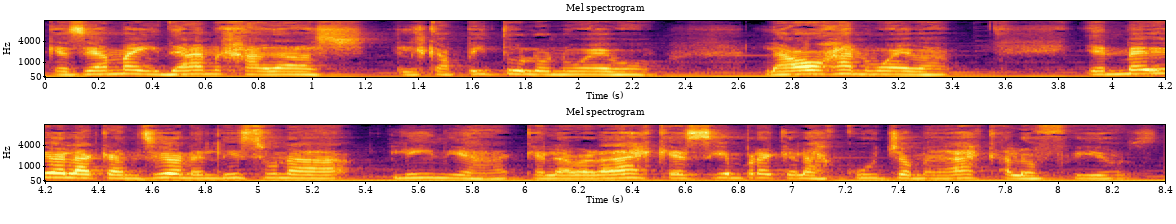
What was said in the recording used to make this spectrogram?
que se llama Idan Hadash, el capítulo nuevo, la hoja nueva. Y en medio de la canción él dice una línea que la verdad es que siempre que la escucho me da escalofríos.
